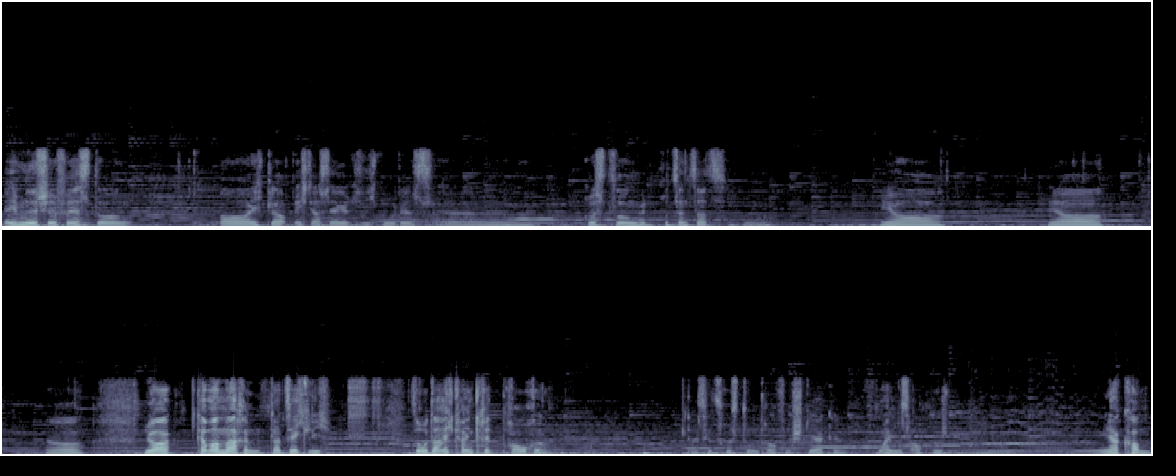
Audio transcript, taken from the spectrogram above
Himmlische Festung. Oh, ich glaube nicht, dass der richtig gut ist. Äh, Rüstung mit Prozentsatz. Ja. Ja. Ja. Ja, kann man machen, tatsächlich. So, da ich keinen Crit brauche. Da ist jetzt Rüstung drauf und Stärke. Mein ist auch nur... Ja, komm.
